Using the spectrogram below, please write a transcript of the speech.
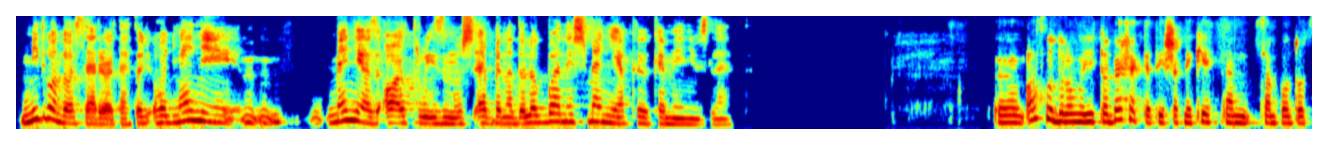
Mit gondolsz erről? Tehát, hogy, hogy mennyi, mennyi az altruizmus ebben a dologban, és mennyi a kőkemény üzlet? Azt gondolom, hogy itt a befektetéseknél két szempontot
